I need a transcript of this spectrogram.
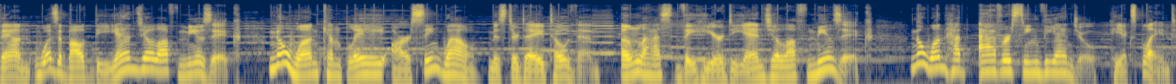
them was about the angel of music. No one can play or sing well, Mr. Daae told them unless they hear the angel of music. No one had ever seen the angel, he explained.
